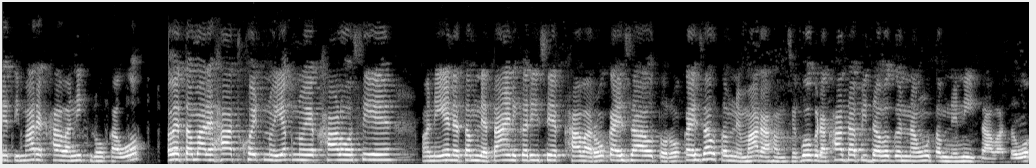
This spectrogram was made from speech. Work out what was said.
લેતી મારે ખાવા નીક રોકાવો હવે તમારે હાથ ખોઈટનો એકનો એક હાળો છે અને એને તમને તાણ કરી છે, ખાવા રોકાઈ જાવ તો રોકાઈ જાવ તમને મારા હમ છે ગોગડા ખાધા પીધા વગરના હું તમને નહીં ચાવા દઉં.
